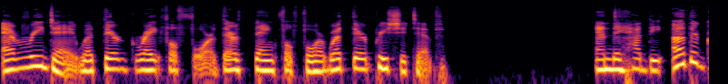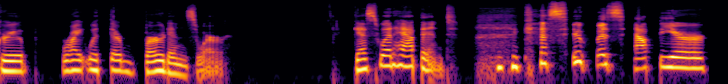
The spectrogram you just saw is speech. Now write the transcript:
every day what they're grateful for, they're thankful for, what they're appreciative. And they had the other group write what their burdens were. Guess what happened? Guess who was happier,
